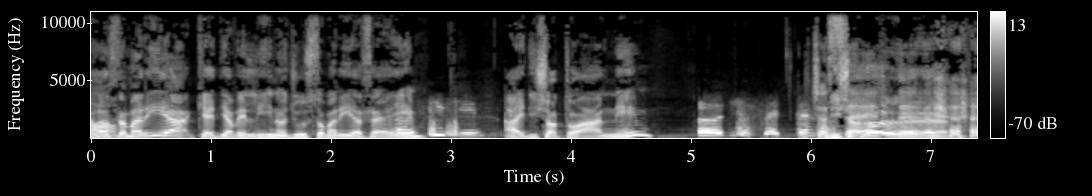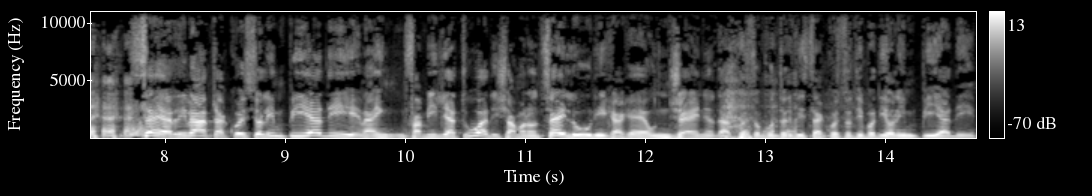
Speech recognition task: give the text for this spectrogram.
la nostra Maria, che è di Avellino, giusto Maria sei? Eh, sì, sì. Hai 18 anni? Eh, 17. Diciamo- Diciamo, 17. eh, sei arrivata a queste Olimpiadi, ma in famiglia tua, diciamo, non sei l'unica che è un genio da questo punto di vista in questo tipo di Olimpiadi.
